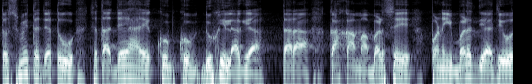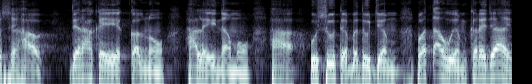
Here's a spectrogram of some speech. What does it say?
તો સ્મિત જ હતું. છતાં જયાએ ખૂબ ખૂબ દુઃખી લાગ્યા. તારા કાકામાં બળશે પણ એ બળદિયા જેવો છે હાવ જરાકે એકલનો હાલે ઇનામો. હા, હું શું તે બધું જેમ વતાવું એમ કરે જાય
